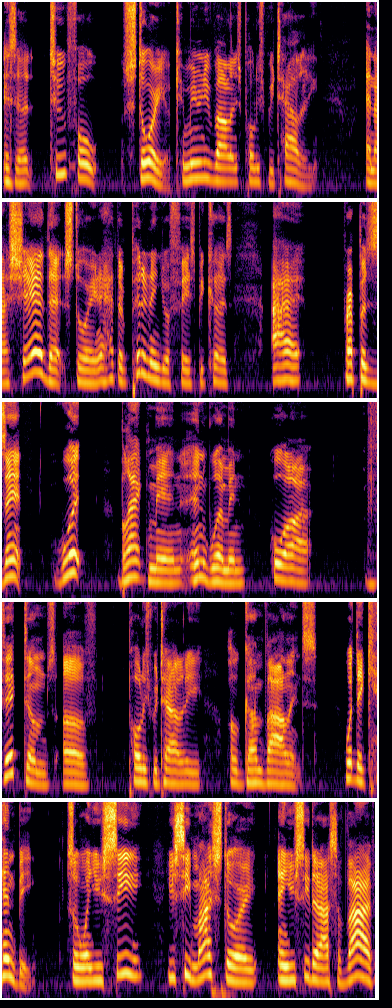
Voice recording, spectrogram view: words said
it's a twofold story of community violence, police brutality. And I shared that story and I had to put it in your face because I represent what black men and women who are victims of police brutality or gun violence, what they can be. So when you see you see my story and you see that I survived,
